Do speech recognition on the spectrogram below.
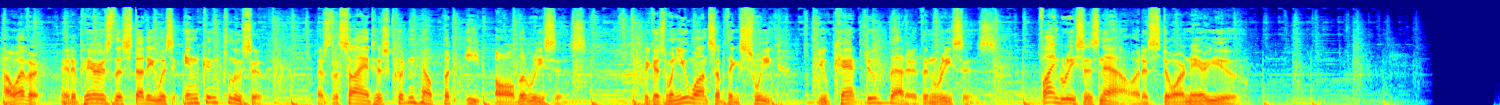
However, it appears the study was inconclusive, as the scientists couldn't help but eat all the Reese's. Because when you want something sweet, you can't do better than Reese's. Find Reese's now at a store near you.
